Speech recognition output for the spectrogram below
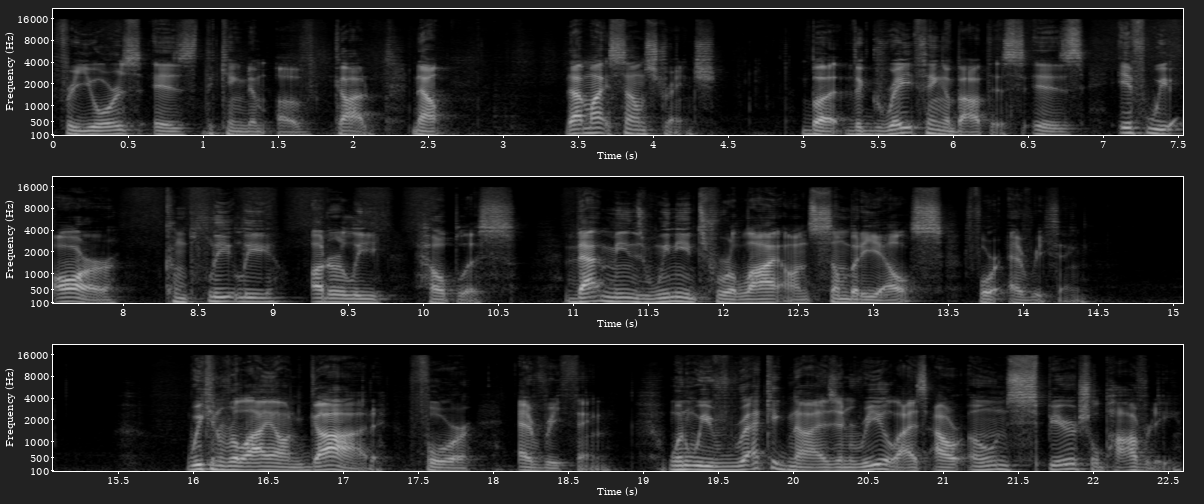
for yours is the kingdom of God. Now, that might sound strange, but the great thing about this is if we are completely, utterly helpless, that means we need to rely on somebody else for everything we can rely on God for everything. When we recognize and realize our own spiritual poverty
